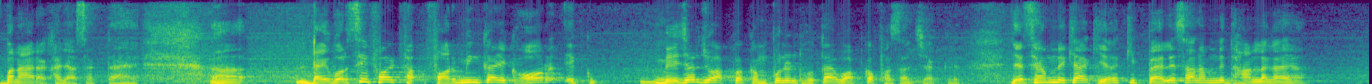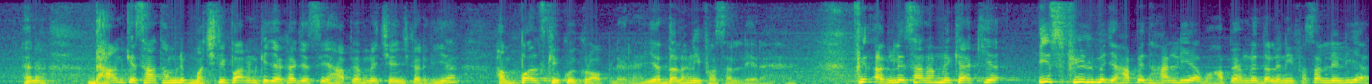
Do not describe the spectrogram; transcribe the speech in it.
बनाए रखा जा सकता है। डाइवर्सिफाइड फ़ार्मिंग का एक और, एक मेजर जो आपका कंपोनेंट होता है, वो आपका फ़सल चक्र। जैसे हमने क्या किया कि पहले साल हमने धान लगाया है ना? धान के साथ हमने मछली पालन की जगह जैसे यहाँ पे हमने चेंज कर दिया, हम पल्स की कोई क्रॉप ले रहे हैं या दलहनी फ़सल ले रहे हैं। फिर अगले साल हमने क्या किया? इस फ़ील्ड में जहाँ पे धान लिया, वहाँ पे हमने दलहनी फ़सल ले लिया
